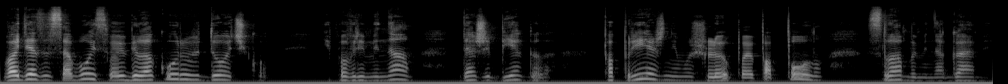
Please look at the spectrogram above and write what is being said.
водя за собой свою белокурую дочку, и по временам даже бегала, по-прежнему шлепая по полу слабыми ногами.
